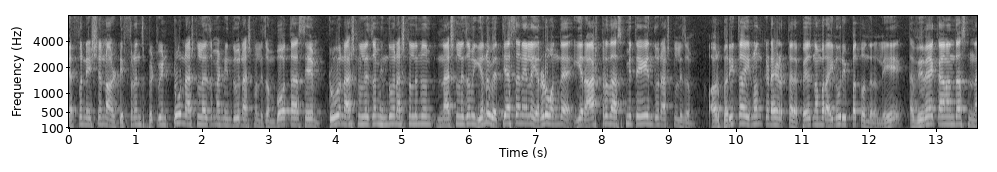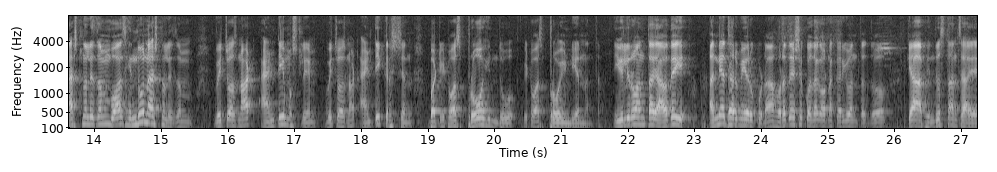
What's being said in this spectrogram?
definition or difference between two nationalism and Hindu nationalism both are same true nationalism Hindu nationalism nationalism ಏನು ವ್ಯತ್ಯಾಸನೇ ಇಲ್ಲ, ಎರಡು ಒಂದೇ. ಈ ರಾಷ್ಟ್ರದ ಅಸ್ಮಿತೆಯೇ ಹಿಂದೂ ನ್ಯಾಷನಲಿಸಮ್ ಅವ್ರು ಬರೀತಾ ಇನ್ನೊಂದು ಕಡೆ ಹೇಳ್ತಾರೆ ಪೇಜ್ ನಂಬರ್ ಐನೂರ ಇಪ್ಪತ್ತೊಂದರಲ್ಲಿ Vivekananda's nationalism was Hindu nationalism which was not anti Muslim which was not anti Christian but it was pro Hindu it was pro Indian ಅಂತ. ಇಲ್ಲಿರುವಂಥ ಯಾವುದೇ ಅನ್ಯ ಧರ್ಮೀಯರು ಕೂಡ ಹೊರದೇಶಕ್ಕೆ ಹೋದಾಗ ಅವ್ರನ್ನ ಕರೆಯುವಂಥದ್ದು, ಕ್ಯಾ ಹಿಂದೂಸ್ತಾನ್ ಸಹಾಯ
